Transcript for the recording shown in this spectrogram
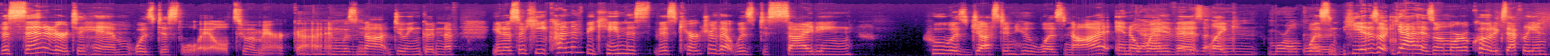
the senator to him was disloyal to America mm-hmm. and was mm-hmm. not doing good enough. You know, so he kind of became this this character that was deciding who was just and who was not in a yeah, way that like moral code. was he had his own, yeah his own moral code exactly and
